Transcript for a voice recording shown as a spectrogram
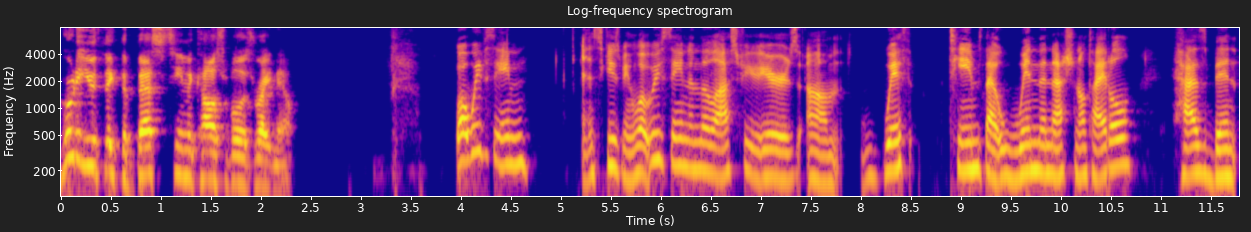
Who do you think the best team in college football is right now? What we've seen, excuse me, what we've seen in the last few years um, with teams that win the national title has been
